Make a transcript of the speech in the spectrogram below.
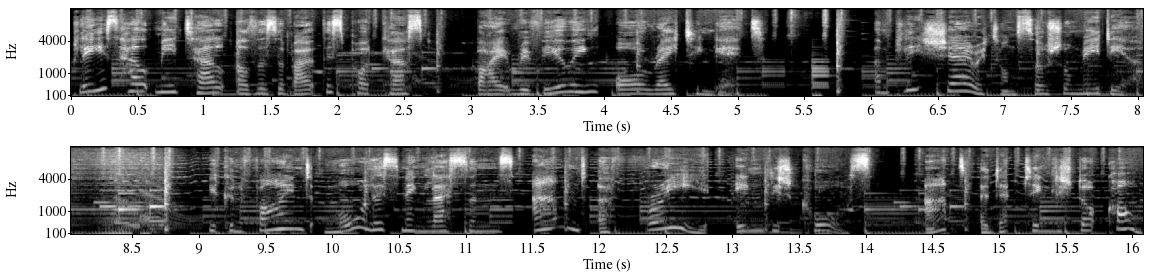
Please help me tell others about this podcast by reviewing or rating it. And please share it on social media. You can find more listening lessons and a free English course at adeptenglish.com.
